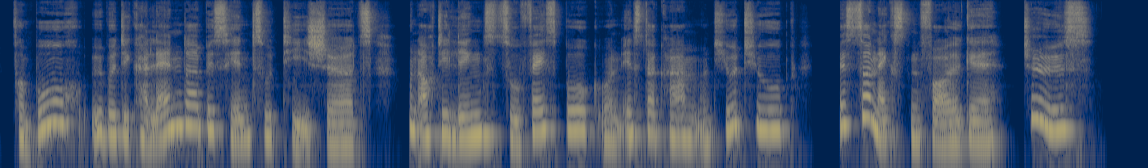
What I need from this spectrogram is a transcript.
vom Buch über die Kalender bis hin zu T-Shirts und auch die Links zu Facebook und Instagram und YouTube. Bis zur nächsten Folge. Tschüss.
